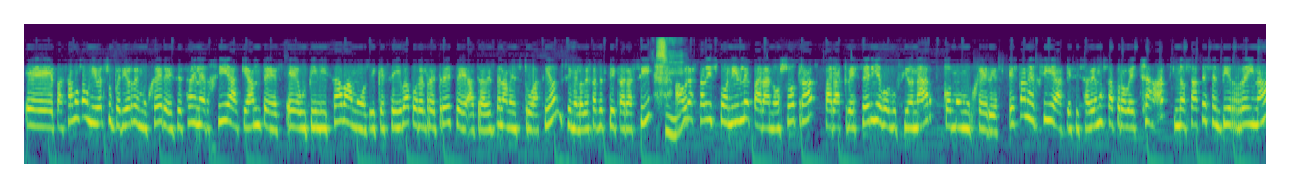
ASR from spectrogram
eh, pasamos a un nivel superior de mujeres. Esa energía que antes eh, utilizábamos y que se iba por el retrete a través de la menstruación, si me lo dejas explicar así, ahora está disponible para nosotras para crecer y evolucionar como mujeres. Esta energía que si sabemos aprovechar nos hace sentir reinas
